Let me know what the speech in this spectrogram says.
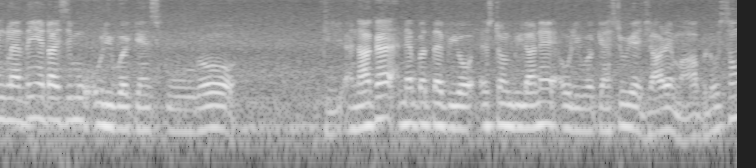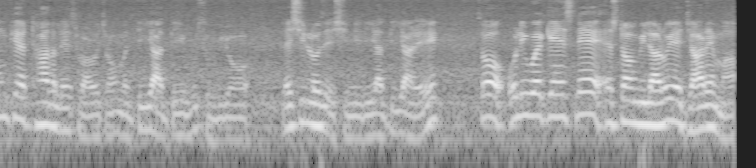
England တင်းရဲ့တိုက်စစ်မှု Oliver Kans ကိုတော့ဒီအနာဂတ်နဲ့ပတ်သက်ပြီးတော့ Aston Villa နဲ့ Oliver Kans တို့ရဲ့ဂျားထဲမှာဘယ်လိုဆုံးဖြတ်ထားတယ်လဲဆိုတာကိုကျွန်တော်မသိရသေးဘူးဆိုပြီးတော့လက်ရှိလို့စီရှင်နေတွေကသိရတယ်ဆိုတော့ Oliver Kans နဲ့ Aston Villa တို့ရဲ့ဂျားထဲမှာ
